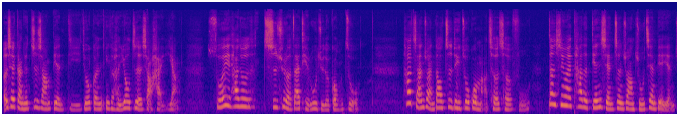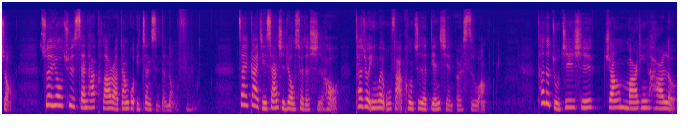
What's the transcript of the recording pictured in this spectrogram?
而且感觉智商变低，就跟一个很幼稚的小孩一样。所以他就失去了在铁路局的工作。他辗转到智利做过马车车夫，但是因为他的癫痫症状逐渐变严重，所以又去 Santa Clara 当过一阵子的农夫。在盖吉三十六岁的时候，他就因为无法控制的癫痫而死亡。他的主治医师 John Martin Harlow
